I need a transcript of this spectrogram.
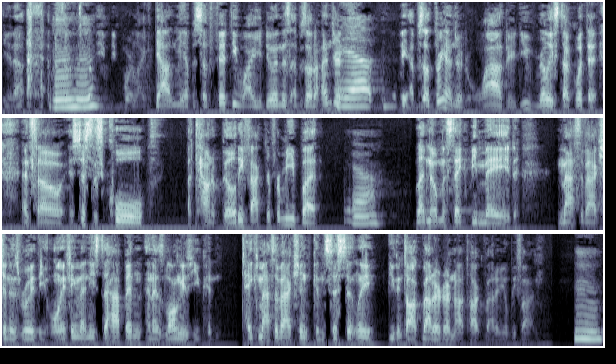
you know, episode mm-hmm. 20, people were like doubting me. Episode 50, why are you doing this? Episode 100, yeah. Episode 300, wow, dude, you really stuck with it. And so it's just this cool accountability factor for me. But yeah, let no mistake be made. Massive action is really the only thing that needs to happen. And as long as you can take massive action consistently, you can talk about it or not talk about it. You'll be fine. Mm,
